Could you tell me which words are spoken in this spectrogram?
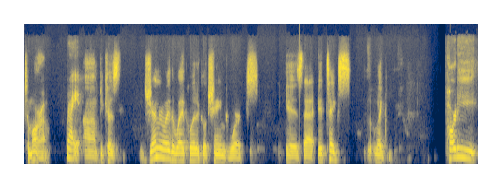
tomorrow. Right. Uh, because generally, the way political change works is that it takes like party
